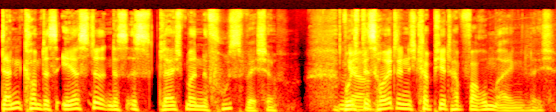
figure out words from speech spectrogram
dann kommt das Erste und das ist gleich mal eine Fußwäsche. Wo Ja. ich bis heute nicht kapiert habe, warum eigentlich.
